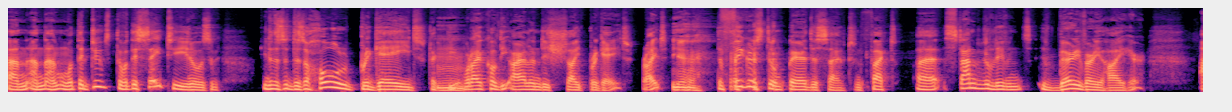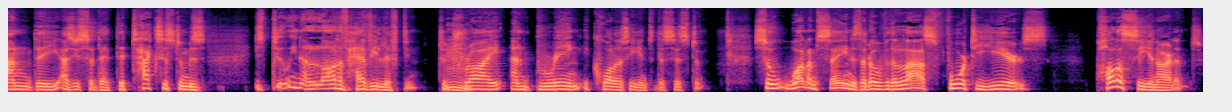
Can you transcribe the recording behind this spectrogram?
and and and what they do, what they say to you, you know, is you know, there's a, there's a whole brigade, like the, Mm. what I call the Irelandish shite brigade, right? Yeah, The figures don't bear this out. In fact, uh, standard of living is very very high here, and the as you said that the tax system is is doing a lot of heavy lifting to Mm. try and bring equality into the system. So what I'm saying is that over the last 40 years, policy in Ireland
